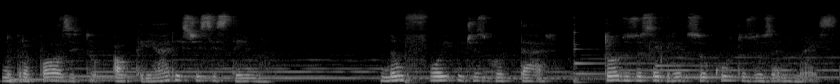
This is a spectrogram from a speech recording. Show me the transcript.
No propósito, ao criar este sistema, não foi o de esgotar todos os segredos ocultos dos animais.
